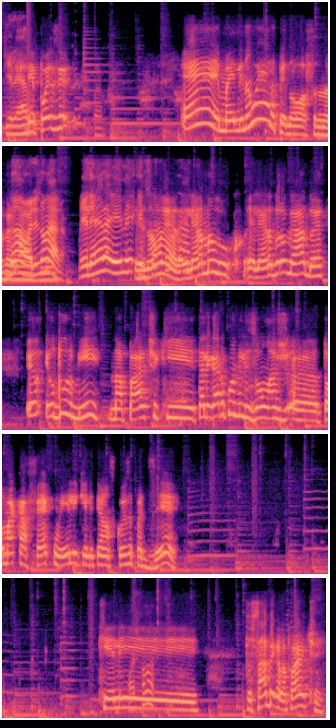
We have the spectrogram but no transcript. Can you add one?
Que ele era... Depois. É, mas ele não era pedófilo, na verdade. Não, ele não né? era. Ele era. Ele, Ele só não era, drogado. ele era maluco, ele era drogado, é. Eu, eu dormi na parte que. Tá ligado quando eles vão lá ah, tomar café com ele, que ele tem umas coisas pra dizer? Que ele. Tu sabe aquela parte?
